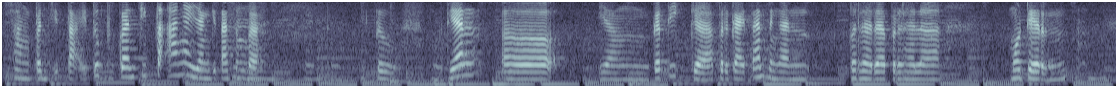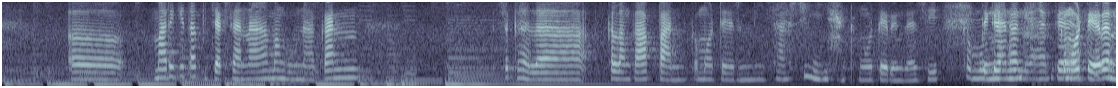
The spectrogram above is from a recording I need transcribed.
sang pencipta itu bukan ciptaannya yang kita sembah Hmm. Gitu. itu kemudian eh, yang ketiga berkaitan dengan berhala-berhala modern. Uh, mari kita bijaksana menggunakan segala kelengkapan kemodernisasi kemodernisasi dengan yang ada. kemodern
